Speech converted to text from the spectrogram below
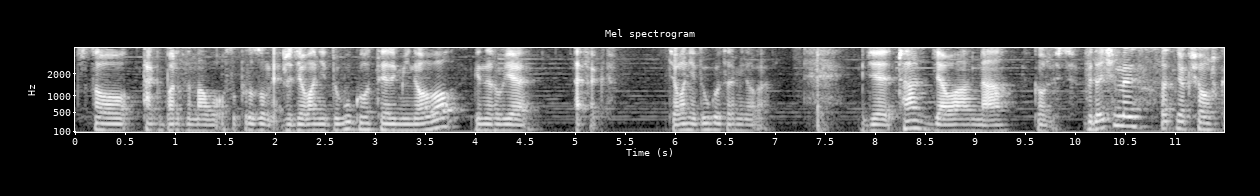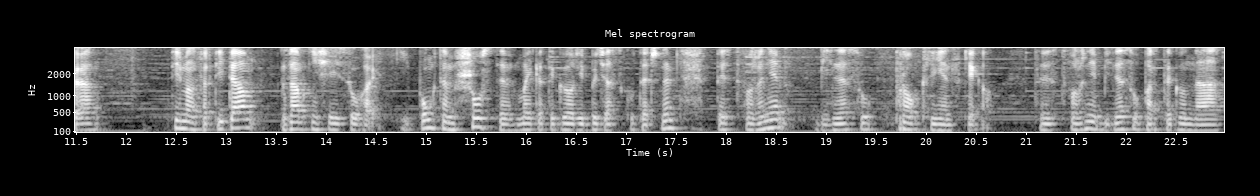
co tak bardzo mało osób rozumie, że działanie długoterminowo generuje efekt. Działanie długoterminowe, gdzie czas działa na korzyść. Wydaliśmy ostatnio książkę Tilman Fertita Zamknij się i słuchaj. I punktem szóstym w mojej kategorii bycia skutecznym to jest tworzenie biznesu proklienckiego. To jest tworzenie biznesu opartego na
